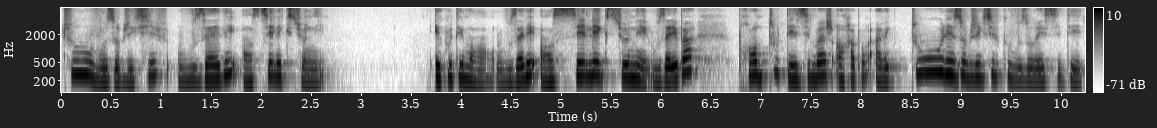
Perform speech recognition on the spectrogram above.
tous vos objectifs, vous allez en sélectionner. Écoutez-moi, hein, vous allez en sélectionner. Vous n'allez pas prendre toutes les images en rapport avec tous les objectifs que vous aurez cités.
